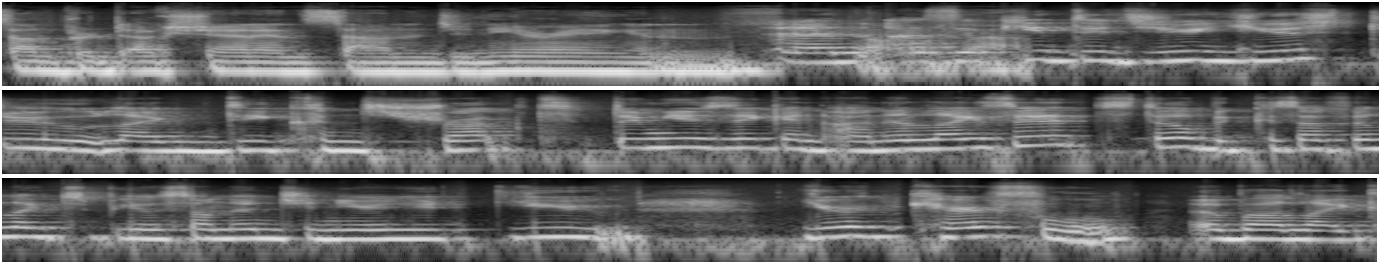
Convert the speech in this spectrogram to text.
sound production and sound engineering and And as a that. kid, did you used to like deconstruct the music and analyze it still? Because I feel like to be a sound engineer, you you you're careful about like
